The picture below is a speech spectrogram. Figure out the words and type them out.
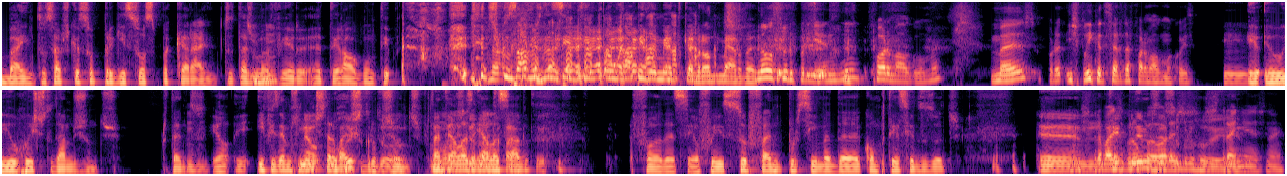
bem, tu sabes que eu sou preguiçoso para caralho. Tu estás-me a ver a ter algum tipo. Descusavas de sentir tão rapidamente, cabrão de merda. Não surpreende, de forma alguma, mas pronto, explica de certa forma alguma coisa. Hum. Eu, eu e o Rui estudámos juntos. Portanto, ele- e fizemos Não, muitos trabalhos de grupo estudou. juntos. Portanto, ela, ela de sabe. Foda-se, eu fui surfando por cima da competência dos outros. Hum, que é trabalhos de grupo horas dizer sobre o Rui? estranhas, não é?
